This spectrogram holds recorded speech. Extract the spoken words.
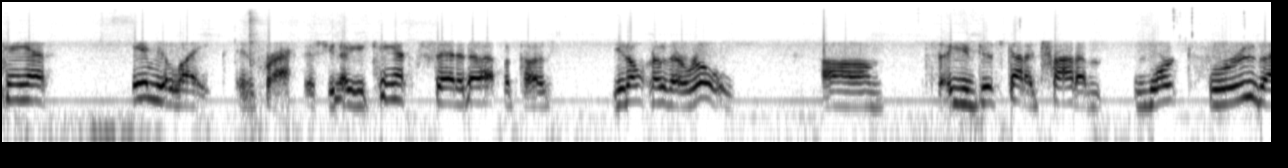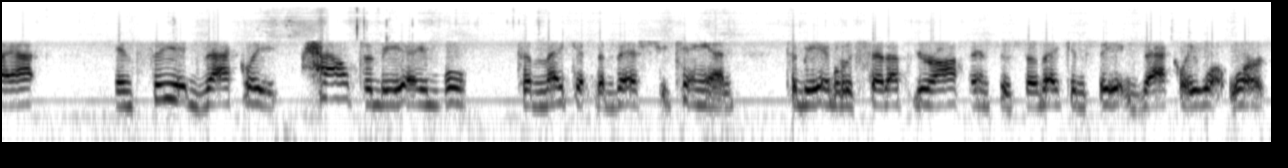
can't emulate in practice. You know, you can't set it up because you don't know their rules. Um, so you've just got to try to work through that and see exactly how to be able to make it the best you can to be able to set up your offenses so they can see exactly what works.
